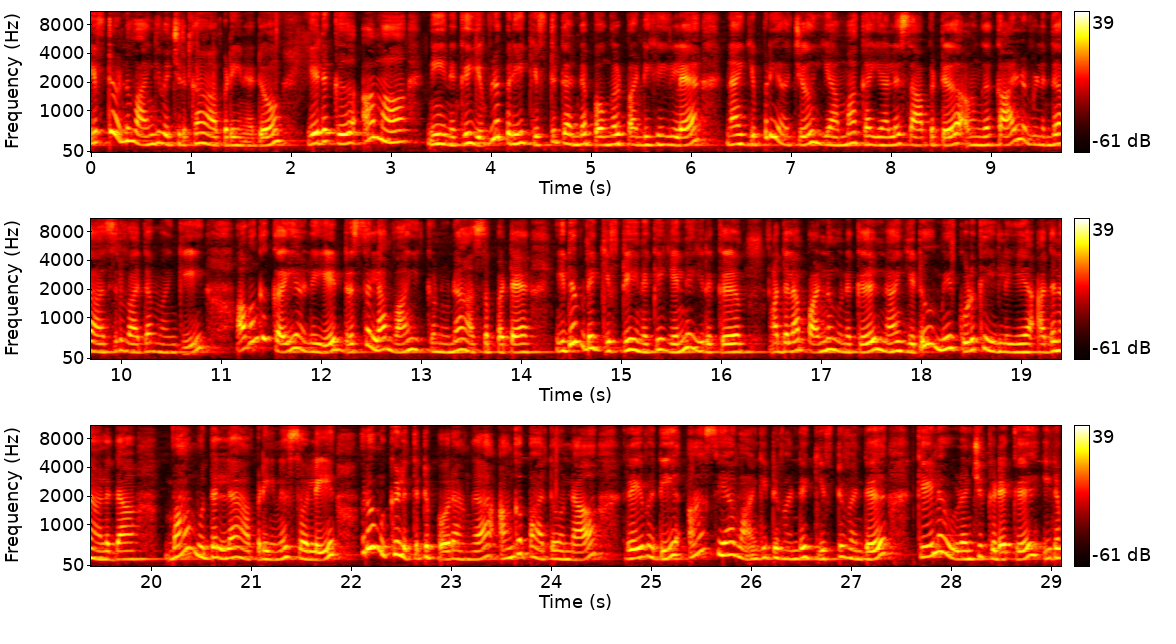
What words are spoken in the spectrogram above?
கிஃப்ட் ஒன்று வாங்கி வச்சுருக்கேன் அப்படின்னதும் எதுக்கு? ஆமாம் நீ எனக்கு எவ்வளோ பெரிய கிஃப்ட் தந்த பொங்கல் பண்டிகையில் நான் எப்படியாச்சும் என் அம்மா கையால் சாப்பிட்டு அவங்க காலில் விழுந்து ஆசீர்வாதம் வாங்கி அவங்க கையாலேயே ட்ரெஸ் எல்லாம் வாங்கிக்கணும்னு ஆசைப்பட்டேன். இதை விட கிஃப்ட் எனக்கு என்ன இருக்குது அதெல்லாம் பண்ண உனக்கு. நான் எதுவுமே கொடுக்க இல்லையே அதனால தான் வா முதல்ல அப்படின்னு சொல்லி ரூமுக்கு இழுத்துட்டு போகிறாங்க அங்கே பார்த்தோன்னா ரேவதி ஆசையாக வாங்கிட்டு வந்த கிஃப்ட் வந்து கீழே உடைஞ்சு கிடக்கு. இதை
